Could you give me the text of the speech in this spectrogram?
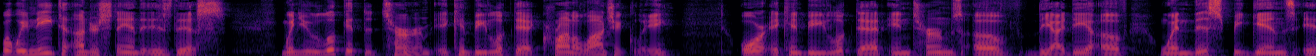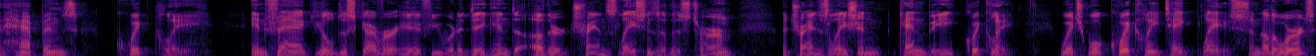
What we need to understand is this when you look at the term, it can be looked at chronologically or it can be looked at in terms of the idea of when this begins, it happens quickly. In fact, you'll discover if you were to dig into other translations of this term, the translation can be quickly, which will quickly take place. In other words,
